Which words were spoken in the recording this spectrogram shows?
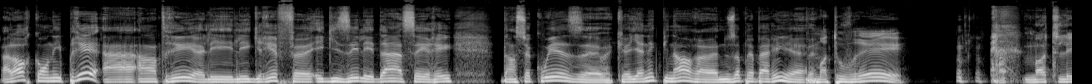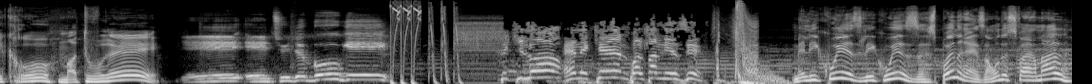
Alors qu'on est prêt à entrer euh, les, les griffes euh, aiguisées, les dents acérées dans ce quiz que Yannick Pinard nous a préparé. M'a ouvré. Motte l'écrou. M'a ouvré. Et es-tu de boogie? Tequila, Anakin, pas le temps de niaiser. Mais les quiz, les quiz, c'est pas une raison de se faire mal.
